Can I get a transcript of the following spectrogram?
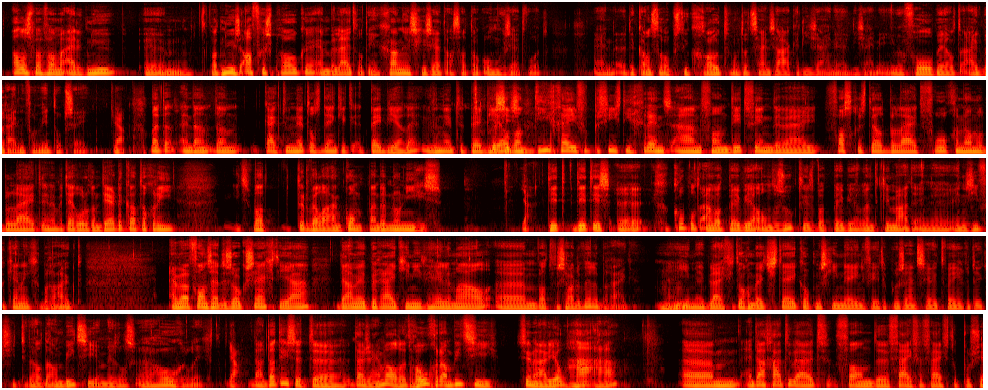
alles waarvan we eigenlijk nu, um, wat nu is afgesproken en beleid wat in gang is gezet, als dat ook omgezet wordt. En uh, de kans daarop is natuurlijk groot, want dat zijn zaken die zijn, die zijn bijvoorbeeld uitbreiding van wind op zee. Ja, maar dan, en dan, dan kijkt u net als denk ik het PBL. Hè? U neemt het PBL, precies. want die geven precies die grens aan van dit vinden wij vastgesteld beleid, voorgenomen beleid. En we hebben tegenwoordig een derde categorie, iets wat er wel aan komt, maar er nog niet is. Ja, dit, dit is uh, gekoppeld aan wat PBL onderzoekt, is wat PBL in het klimaat- en uh, energieverkenning gebruikt. En waarvan zij dus ook zegt, ja, daarmee bereik je niet helemaal um, wat we zouden willen bereiken. Mm -hmm. Hiermee blijf je toch een beetje steken op misschien 49% CO2-reductie, terwijl de ambitie inmiddels uh, hoger ligt. Ja, nou dat is het, daar zijn we al, het hogere ambitiescenario, HA. Um, en daar gaat u uit van de 55%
